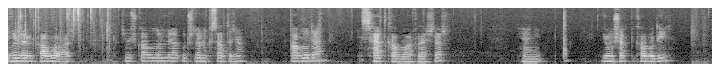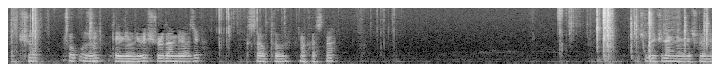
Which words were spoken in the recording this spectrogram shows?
uzunca bir kablo var. Şimdi şu kabloların biraz uçlarını kısaltacağım. Kablo da sert kablo arkadaşlar. Yani yumuşak bir kablo değil. Şu çok uzun dediğim gibi şuradan birazcık kısaltalım makasla. Şu dökülenleri de şöyle.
